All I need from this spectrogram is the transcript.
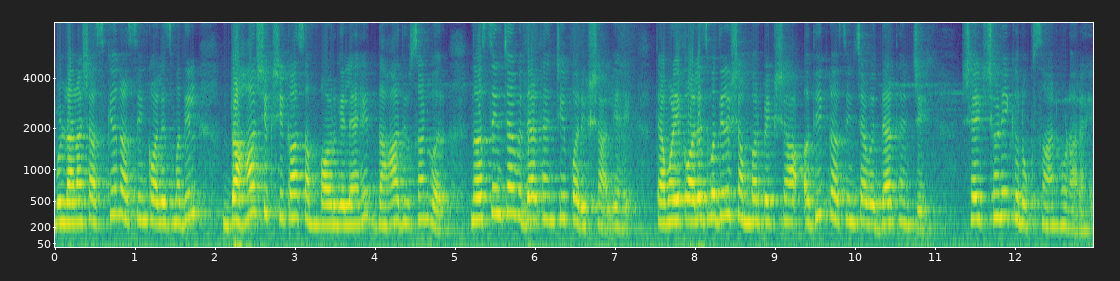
बुलढाणा शासकीय नर्सिंग कॉलेजमधील दहा शिक्षिका संपावर गेल्या आहेत. दहा दिवसांवर नर्सिंगच्या विद्यार्थ्यांची परीक्षा आली आहे. त्यामुळे कॉलेजमधील शंभरपेक्षा अधिक नर्सिंगच्या विद्यार्थ्यांचे शैक्षणिक नुकसान होणार आहे.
